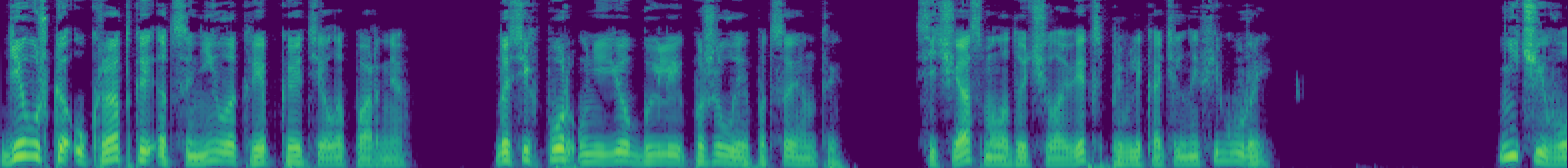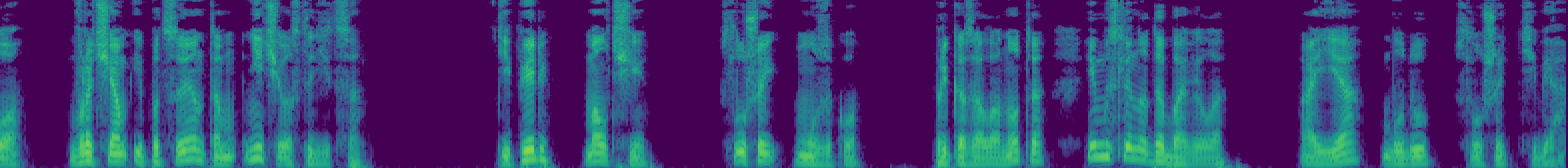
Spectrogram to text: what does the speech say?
Девушка украдкой оценила крепкое тело парня. До сих пор у нее были пожилые пациенты. Сейчас молодой человек с привлекательной фигурой. Ничего, врачам и пациентам нечего стыдиться. Теперь молчи, слушай музыку, приказала Нота и мысленно добавила, а я буду слушать тебя.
